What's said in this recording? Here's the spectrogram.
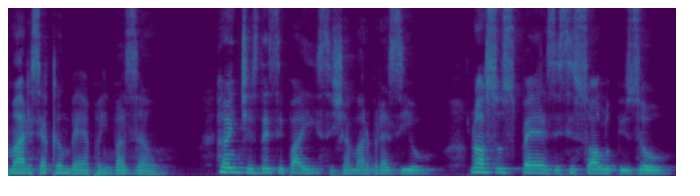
Márcia Cambepa, invasão. Antes desse país se chamar Brasil, nossos pés esse solo pisou.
